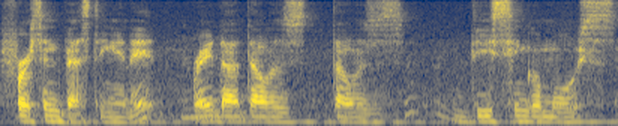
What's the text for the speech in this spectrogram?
first investing in it. Right, that that was that was the single most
